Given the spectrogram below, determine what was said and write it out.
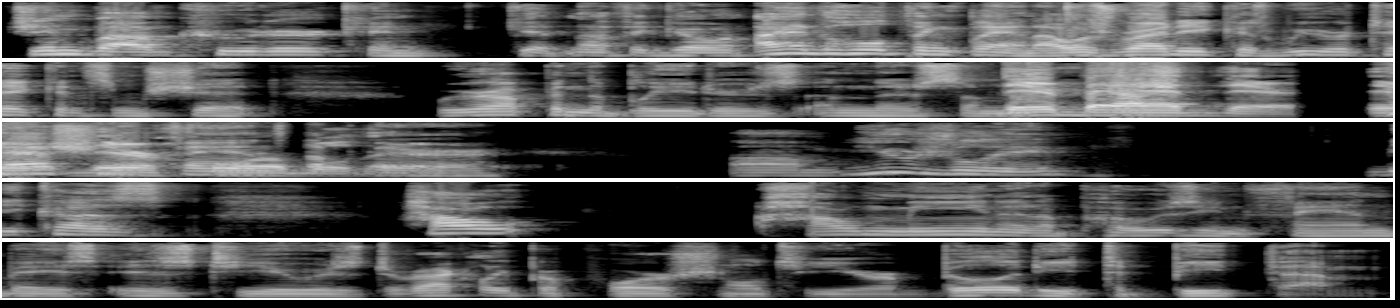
Jim Bob Cooter can get nothing going. I had the whole thing planned. I was ready because we were taking some shit. We were up in the bleeders, and there's some They're bad there. They're they're horrible up there. Um, usually, because how how mean an opposing fan base is to you is directly proportional to your ability to beat them.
